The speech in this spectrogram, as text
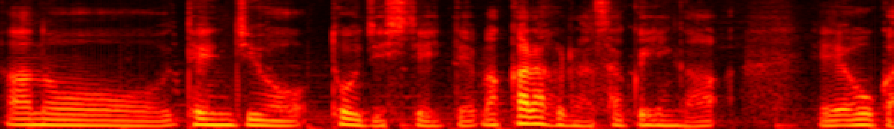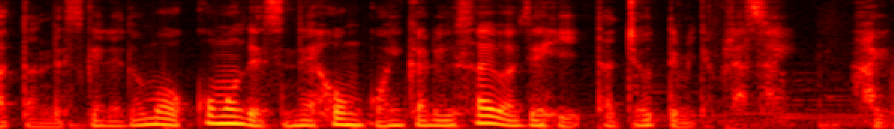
あの、展示を当時していて、まあ、カラフルな作品が、えー多かったんですけれども、ここもですね、香港行かれる際はぜひ立ち寄ってみてください。はい。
